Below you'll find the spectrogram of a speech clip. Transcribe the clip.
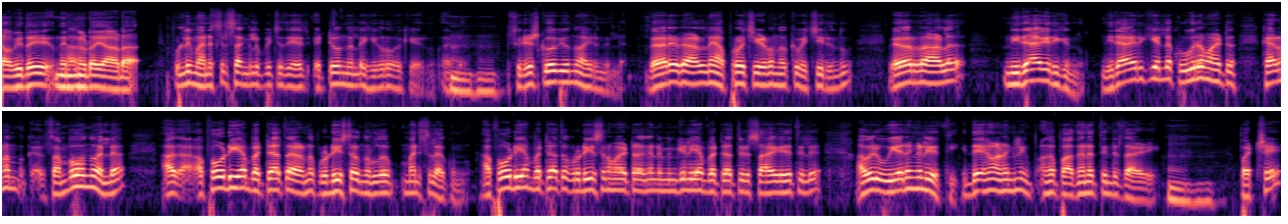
കവിത നിന്നുടയാട പുള്ളി മനസ്സിൽ സങ്കല്പിച്ചത് ഏറ്റവും നല്ല ഹീറോ ഒക്കെ ആയിരുന്നു. സുരേഷ് ഗോപി ഒന്നും ആയിരുന്നില്ല. വേറെ ഒരാളിനെ അപ്രോച്ച് ചെയ്യണമെന്നൊക്കെ വെച്ചിരുന്നു. വേറൊരാൾ നിരാകരിക്കുന്നു. നിരാകരിക്കുകയല്ല ക്രൂരമായിട്ട്. കാരണം സംഭവമൊന്നുമല്ല അത് അഫോർഡ് ചെയ്യാൻ പറ്റാത്തതാണ് പ്രൊഡ്യൂസർ എന്നുള്ളത് മനസ്സിലാക്കുന്നു. അഫോർഡ് ചെയ്യാൻ പറ്റാത്ത പ്രൊഡ്യൂസറുമായിട്ട് അങ്ങനെ മിങ്കിൾ ചെയ്യാൻ പറ്റാത്തൊരു സാഹചര്യത്തിൽ അവർ ഉയരങ്ങളിലെത്തി. ഇദ്ദേഹമാണെങ്കിലും അങ്ങ് പതനത്തിന്റെ താഴെ. പക്ഷേ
